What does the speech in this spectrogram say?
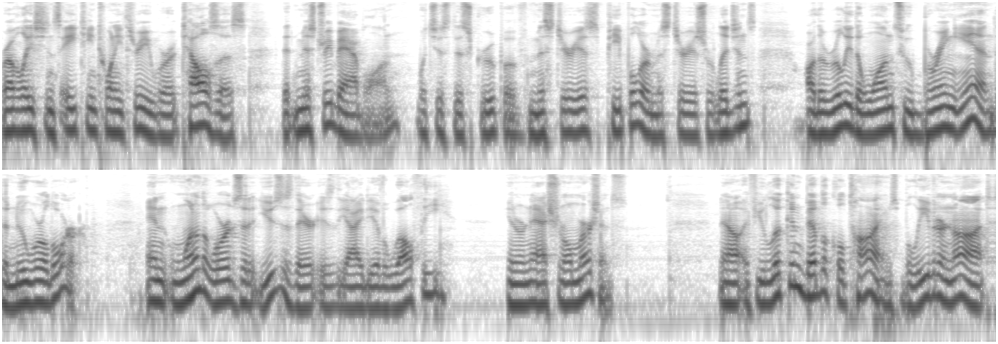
Revelations 18:23, where it tells us that Mystery Babylon, which is this group of mysterious people or mysterious religions, are the really the ones who bring in the new world order. And one of the words that it uses there is the idea of wealthy international merchants. Now, if you look in biblical times, believe it or not,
